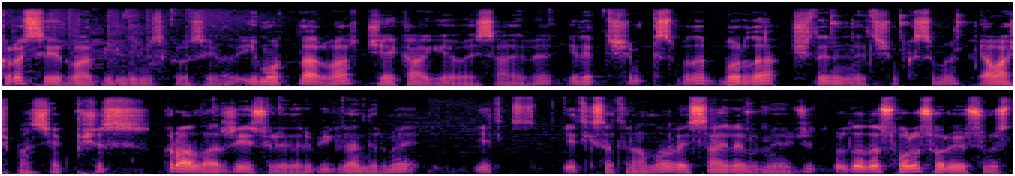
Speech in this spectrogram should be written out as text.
Crosshair var bildiğimiz crosshair'lar. Emotlar var. CKG vesaire. İletişim kısmı da burada. İşlerin iletişim kısmı. Yavaş basacakmışız. Kurallar, J süreleri, bilgilendirme, yetki, yetki satın alma vesaire bu mevcut. Burada da soru soruyorsunuz.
